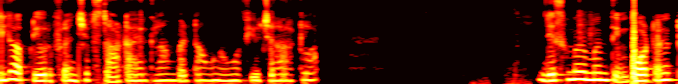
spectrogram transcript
இல்லை அப்படி ஒரு ஃப்ரெண்ட்ஷிப் ஸ்டார்ட் ஆகிருக்கலாம் பட் அவங்கவுங்க ஃப்யூச்சராக இருக்கலாம். December month important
